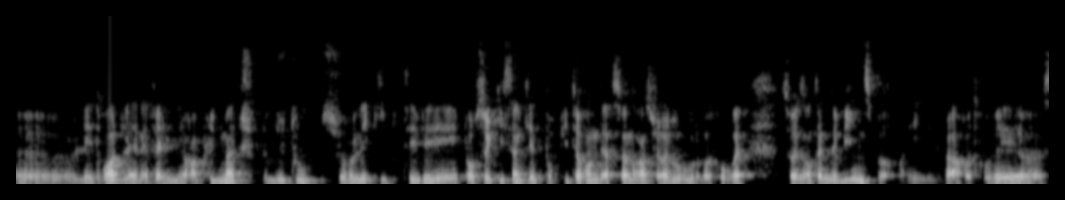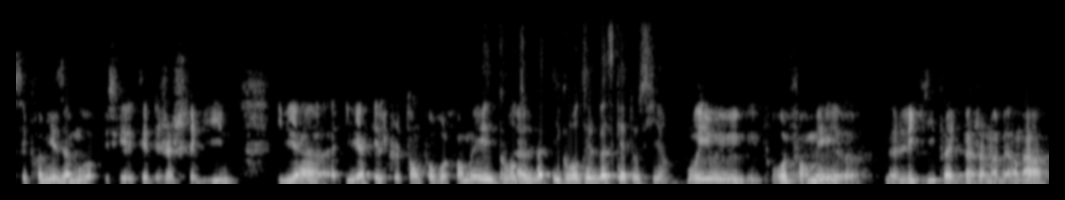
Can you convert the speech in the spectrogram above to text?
euh, les droits de la NFL. Il n'y aura plus de match du tout sur l'équipe TV. Pour ceux qui s'inquiètent pour Peter Anderson, rassurez-vous, vous le retrouverez sur les antennes de Bein Sport. Il va retrouver euh, ses premiers amours puisqu'il était déjà chez Bein il y a il y a quelques temps pour reformer. il commentait, le, le, basket aussi. Hein. Oui, oui, oui, pour reformer l'équipe avec Benjamin Bernard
